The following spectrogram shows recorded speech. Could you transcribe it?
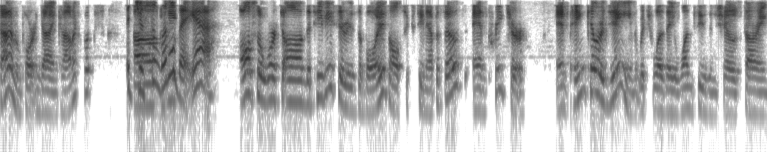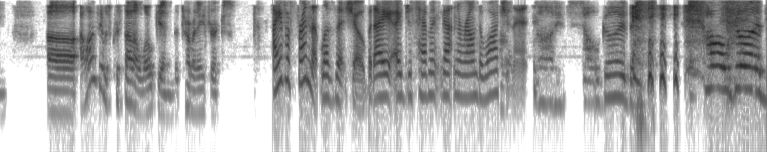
Kind of important guy in comic books. Just Uh, a little bit, yeah. Also worked on the TV series The Boys, all 16 episodes, and Preacher, and Painkiller Jane, which was a one-season show starring, uh, I want to say it was Kristanna Loken, the Terminatrix. I have a friend that loves that show, but I, I just haven't gotten around to watching it. God, it's so good. so good.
